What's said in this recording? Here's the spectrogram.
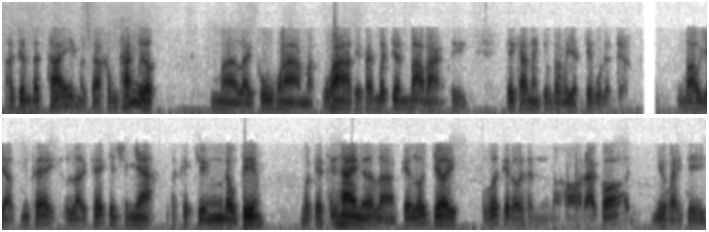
ở trên đất Thái mà ta không thắng được mà lại phụ hòa mà hòa thì phải mất trên ba bàn thì cái khả năng chúng ta mới giành chức vô địch được. Bao giờ cũng thế, lợi thế trên sân nhà là cái chuyện đầu tiên. Và cái thứ hai nữa là cái lối chơi với cái đội hình mà họ đã có như vậy thì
